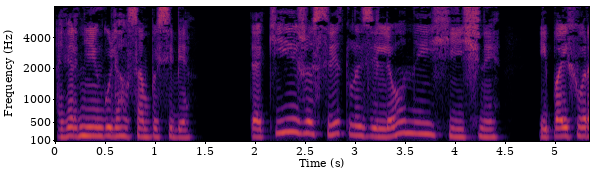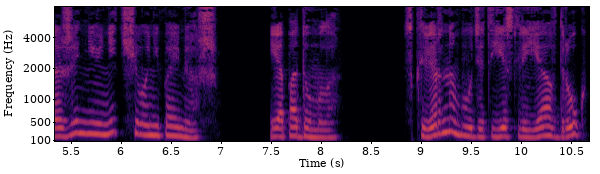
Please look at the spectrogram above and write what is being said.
а вернее гулял сам по себе. Такие же светло-зеленые и хищные, и по их выражению ничего не поймешь. Я подумала, скверно будет, если я вдруг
